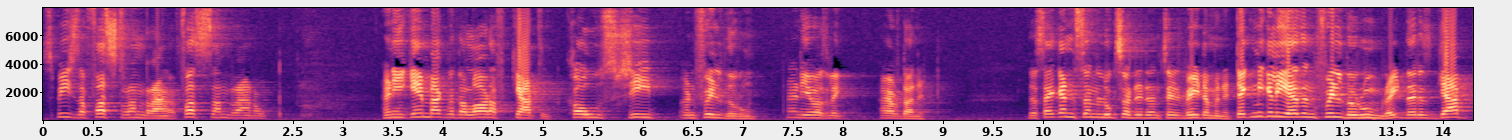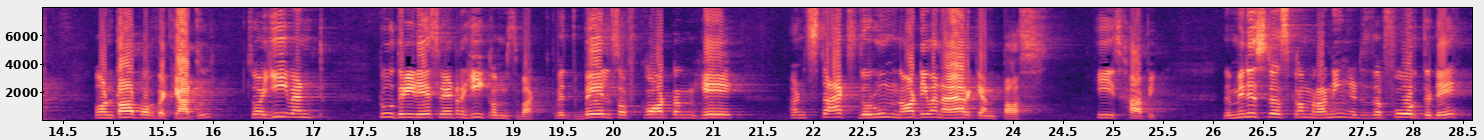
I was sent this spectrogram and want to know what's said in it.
speech, the first, run ran, first son ran out. And he came back with a lot of cattle, cows, sheep, and filled the room. And he was like, I have done it. The second son looks at it and says, wait a minute. Technically, he hasn't filled the room, right? There is gap on top of the cattle. So he went, two, three days later, he comes back with bales of cotton, hay, and stacks the room, not even air can pass. He is happy. The ministers come running, it is the fourth day.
